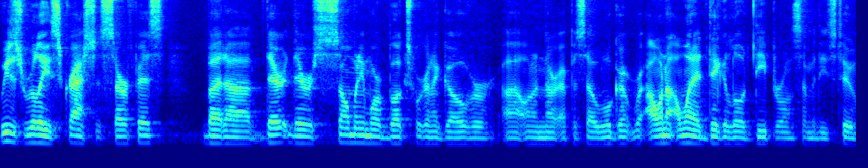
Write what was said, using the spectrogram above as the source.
We just really scratched the surface, but uh, there are so many more books we're gonna go over uh, on another episode. We'll go. I want to I want to dig a little deeper on some of these too.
